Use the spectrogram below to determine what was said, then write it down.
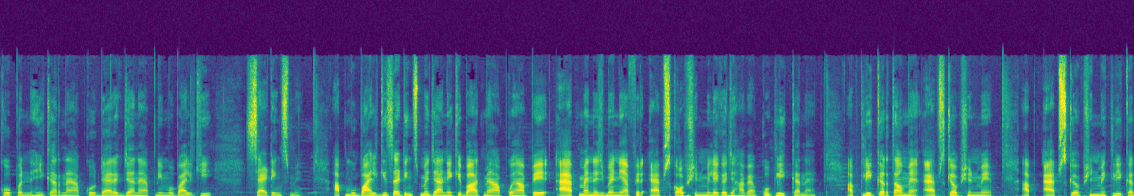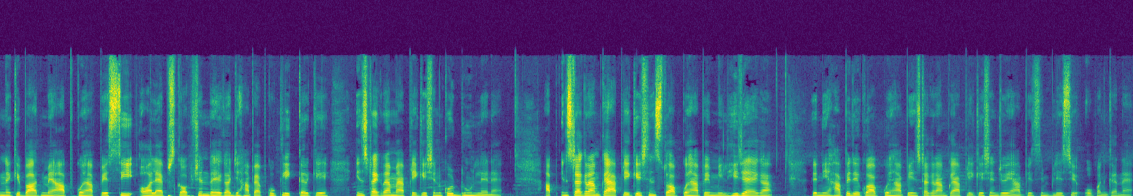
को ओपन नहीं करना है, आपको डायरेक्ट जाना है अपनी मोबाइल की। सेटिंग्स में। आप मोबाइल की सेटिंग्स में जाने के बाद में आपको यहाँ पे ऐप मैनेजमेंट या फिर ऐप्स का ऑप्शन मिलेगा जहाँ पे आपको क्लिक करना है। अब क्लिक करता हूँ मैं ऐप्स के ऑप्शन में। आप ऐप्स के ऑप्शन में क्लिक करने के बाद में आपको यहाँ पे सी ऑल ऐप्स का ऑप्शन रहेगा जहाँ पे आपको क्लिक करके इंस्टाग्राम एप्लीकेशन को ढूंढ लेना है। आप इंस्टाग्राम का एप्लीकेशन तो आपको यहाँ पे मिल ही जाएगा। देन यहाँ पे देखो आपको यहाँ पे इंस्टाग्राम का एप्लीकेशन जो है यहाँ पे सिंपली से ओपन करना है।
